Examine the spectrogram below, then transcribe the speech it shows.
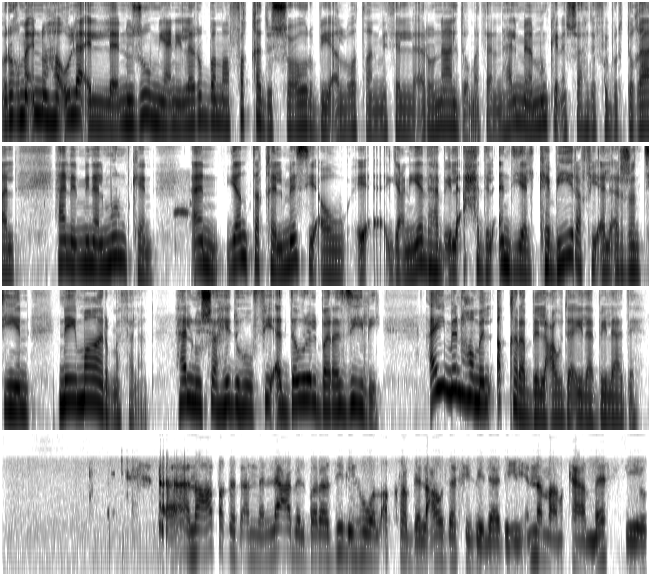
رغم إنه هؤلاء النجوم يعني لربما فقدوا الشعور بالوطن مثل رونالدو مثلا. هل من الممكن ان في البرتغال؟ هل من الممكن أن ينتقل ميسي أو يعني يذهب إلى أحد الأندية الكبيرة في الأرجنتين؟ نيمار مثلا. هل نشاهده في الدوري البرازيلي؟ أي منهم الأقرب للعودة إلى بلاده؟ أنا أعتقد أن اللاعب البرازيلي هو الأقرب للعودة في بلاده إنما كان ميسي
